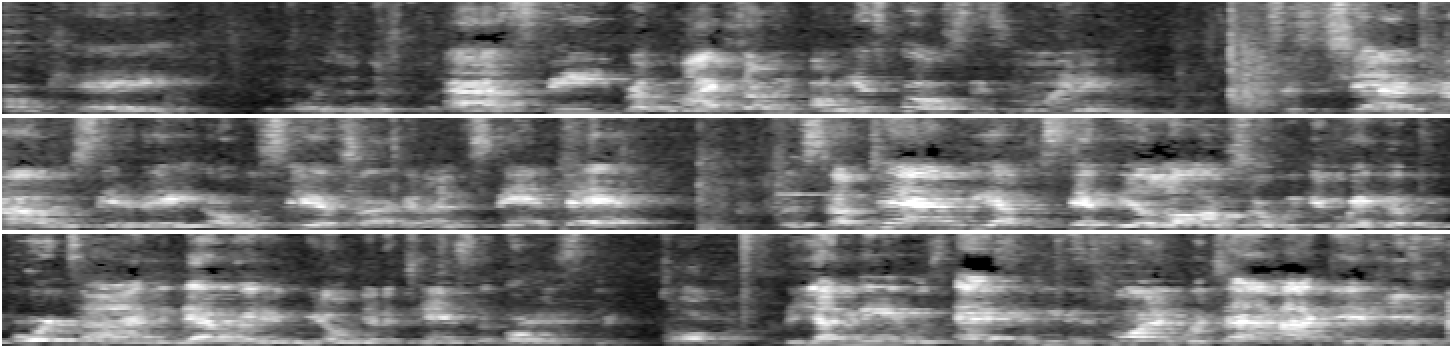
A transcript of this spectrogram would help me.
Okay. The Lord is in this place. I see Brother Mike's on, on his post this morning. Sister Sharon Collins said they overslept, so I can understand that. But sometimes we have to set the alarm so we can wake up before time, and that way we don't get a chance to oversleep. The young man was asking me this morning what time I get here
